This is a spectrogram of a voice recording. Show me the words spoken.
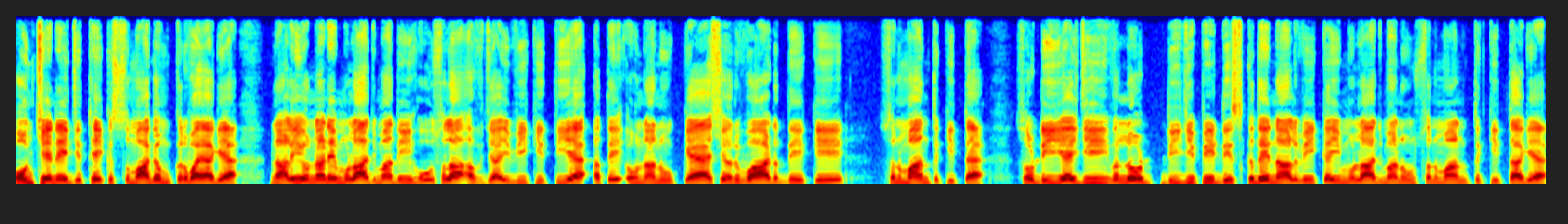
ਪਹੁੰਚੇ ਨੇ, ਜਿੱਥੇ ਇੱਕ ਸਮਾਗਮ ਕਰਵਾਇਆ ਗਿਆ ਨਾਲ ਹੀ ਉਹਨਾਂ ਨੇ ਮੁਲਾਜ਼ਮਾਂ ਦੀ ਹੌਸਲਾ ਅਫਜਾਈ ਵੀ ਕੀਤੀ ਹੈ ਅਤੇ ਉਹਨਾਂ ਨੂੰ ਕੈਸ਼ ਰਿਵਾਰਡ ਦੇ ਕੇ ਸਨਮਾਨਿਤ ਕੀਤਾ ਹੈ। ਸੋ ਡੀਆਈਜੀ ਵੱਲੋਂ ਡੀਜੀਪੀ ਡਿਸਕ ਦੇ ਨਾਲ ਵੀ ਕਈ ਮੁਲਾਜ਼ਮਾਂ ਨੂੰ ਸਨਮਾਨਿਤ ਕੀਤਾ ਗਿਆ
